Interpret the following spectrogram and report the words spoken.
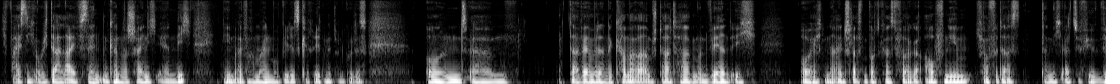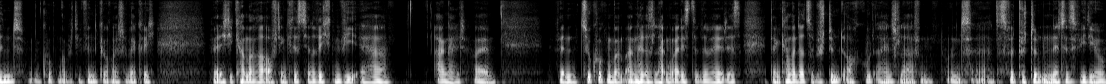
ich weiß nicht, ob ich da live senden kann, wahrscheinlich eher nicht. Ich nehme einfach mein mobiles Gerät mit und gut ist. Und ähm, da werden wir dann eine Kamera am Start haben und während ich euch eine Einschlafen-Podcast-Folge aufnehme, ich hoffe, da ist dann nicht allzu viel Wind, gucken, ob ich die Windgeräusche wegkriege, werde ich die Kamera auf den Christian richten, wie er angelt. Weil wenn Zugucken beim Angeln das langweiligste der Welt ist, dann kann man dazu bestimmt auch gut einschlafen. Und äh, das wird bestimmt ein nettes Video,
